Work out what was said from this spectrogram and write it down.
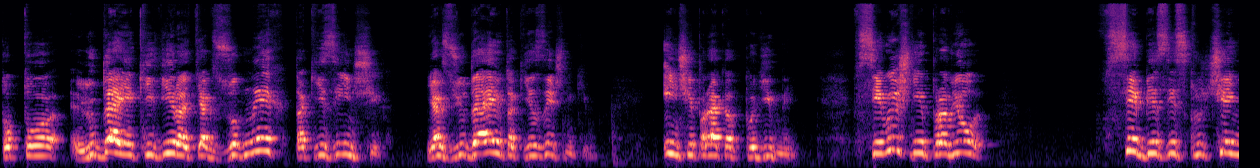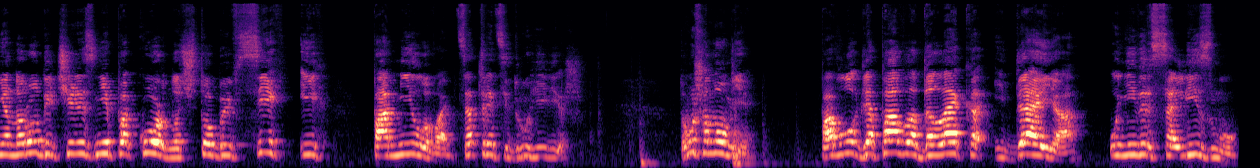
Тобто людей, які вірять як з одних, так і з інших, як з юдеїв, так і язичників. Інший переклад подібний. Всевишній провел все без исключения народи через непокорность, щоб всіх їх помилувати. Це 32 вірш. Тому, шановні, Павло, для Павла далека ідея універсалізму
